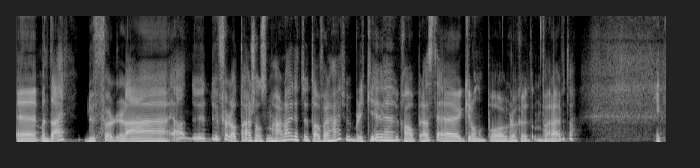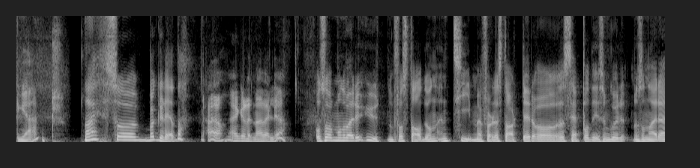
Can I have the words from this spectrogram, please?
Eh, men der, du føler deg Ja, du, du føler at det er sånn som her, da, rett utafor her. Du blir ikke, du kan ha på deg krone på klokka utenfor her, vet du. Ikke gærent. Nei, så bare gled deg. Ja, ja, jeg gleder meg veldig. Ja. Og så må du være utenfor stadion en time før det starter, og se på de som går rundt med sånne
